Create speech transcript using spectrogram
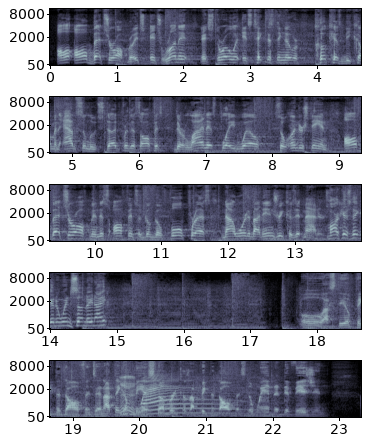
all, all bets are off, bro. It's, it's run it, it's throw it, it's take this thing over. Cook has become an absolute stud for this offense. Their line has played well. So understand, all bets are off, man. This offense is going to go full press, not worried about injury because it matters. Marcus, they going to win Sunday night? Oh, I still pick the Dolphins, and I think Hmm. I'm being stubborn because I picked the Dolphins to win the division.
